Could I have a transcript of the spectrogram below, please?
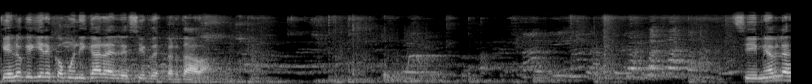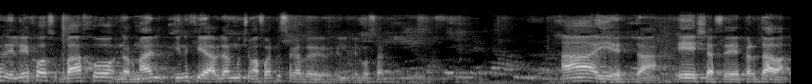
¿Qué es lo que quieres comunicar al decir despertaba? Si me hablas de lejos, bajo, normal, tienes que hablar mucho más fuerte, sacarte el, el bozal. Ahí está, ella se despertaba.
